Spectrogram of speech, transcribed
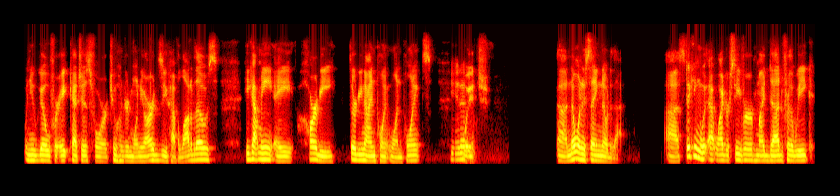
when you go for eight catches for 201 yards, you have a lot of those. He got me a hearty 39.1 points, which uh, no one is saying no to that. Uh, sticking with, at wide receiver, my dud for the week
